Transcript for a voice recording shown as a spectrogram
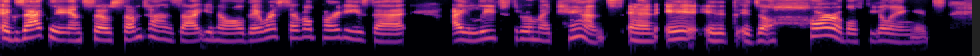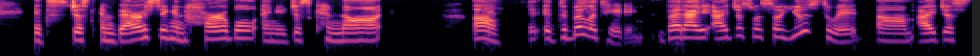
Exactly. And so sometimes I, you know, there were several parties that I leaked through my pants and it, it it's a horrible feeling. It's it's just embarrassing and horrible and you just cannot oh it, it debilitating. But I I just was so used to it. Um I just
